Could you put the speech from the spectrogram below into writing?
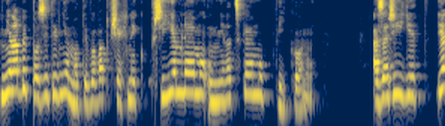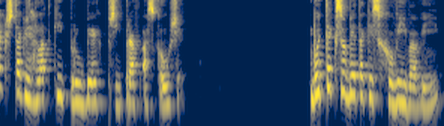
Měla by pozitivně motivovat všechny k příjemnému uměleckému výkonu a zařídit jakž tak hladký průběh příprav a zkoušek. Buďte k sobě taky schovývaví,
